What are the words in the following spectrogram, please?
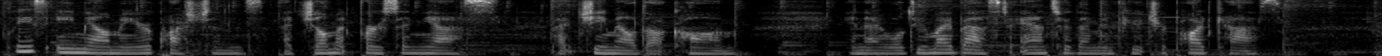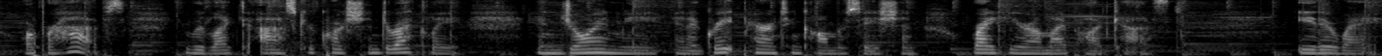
Please email me your questions at jillmcphersonyes at gmail.com and I will do my best to answer them in future podcasts. Or perhaps you would like to ask your question directly and join me in a great parenting conversation right here on my podcast. Either way,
